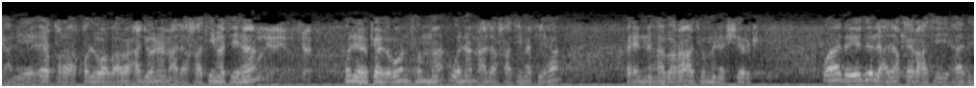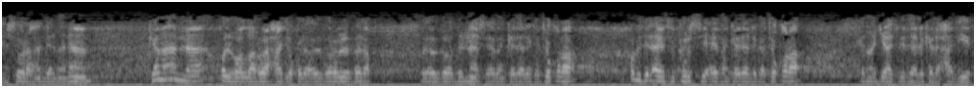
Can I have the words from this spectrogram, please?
يعني اقرأ قل هو الله أحد ونم على خاتمتها. قل يا الكافرون. ثم ونم على خاتمتها فإنها براءة من الشرك. وهذا يدل على قراءة هذه السورة عند المنام كما أن قل هو الله أحد وقل أعوذ برب الفلق وقل أعوذ برب الناس أيضا كذلك تقرأ. ومثل آية الكرسي أيضا كذلك تقرأ كما جاءت في ذلك الأحاديث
